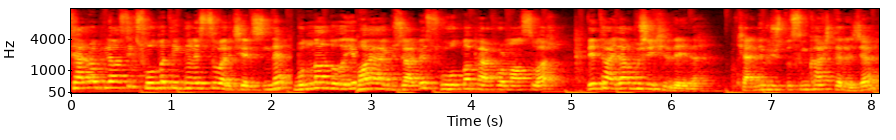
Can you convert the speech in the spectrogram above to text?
termoplastik soğutma teknolojisi var içerisinde. Bundan dolayı baya güzel bir soğutma performansı var. Detaylar bu şekildeydi. Kendi vücut ısım kaç derece?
